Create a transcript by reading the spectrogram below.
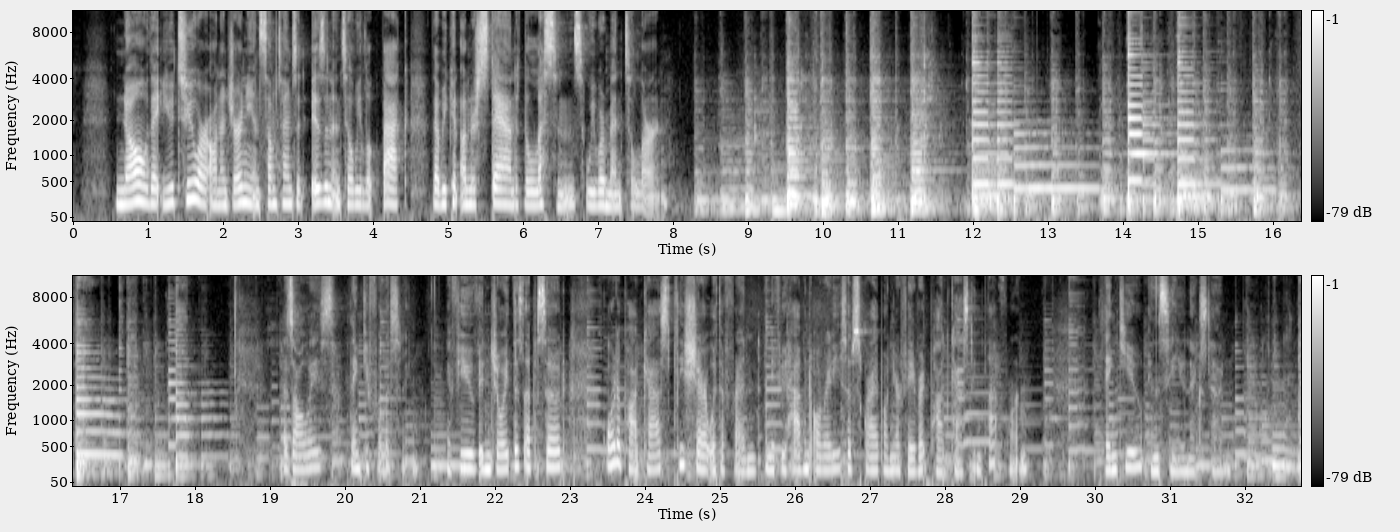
Know that you too are on a journey, and sometimes it isn't until we look back that we can understand the lessons we were meant to learn. As always, thank you for listening. If you've enjoyed this episode or the podcast, please share it with a friend. And if you haven't already, subscribe on your favorite podcasting platform. Thank you and see you next time.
